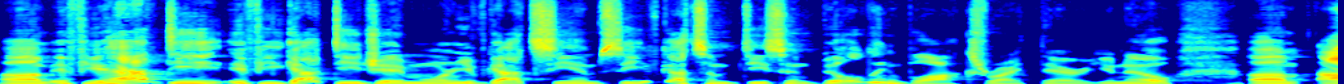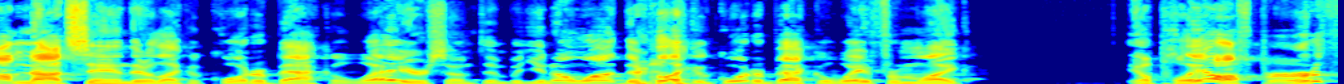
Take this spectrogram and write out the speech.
Um, if you have D, if you got DJ Moore, you've got CMC, you've got some decent building blocks right there. You know, um, I'm not saying they're like a quarterback away or something, but you know what? They're like a quarterback away from like a playoff berth.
